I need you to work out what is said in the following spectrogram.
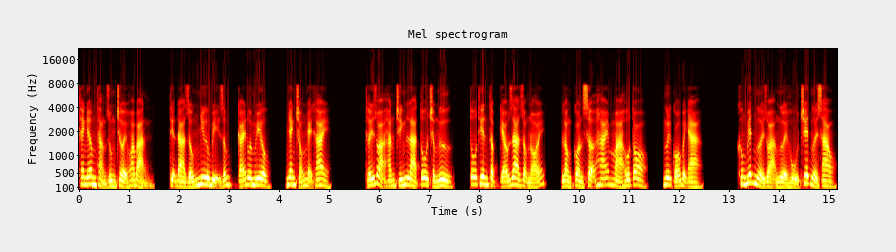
thanh âm thẳng rung trời hoa bản, tiện đà giống như bị giẫm cái đôi miêu, nhanh chóng nhảy khai. Thấy dọa hắn chính là Tô Trầm Ngư, Tô Thiên Tập kéo ra giọng nói, lòng còn sợ hãi mà hô to, ngươi có bệnh à? Không biết người dọa người hù chết người sao?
